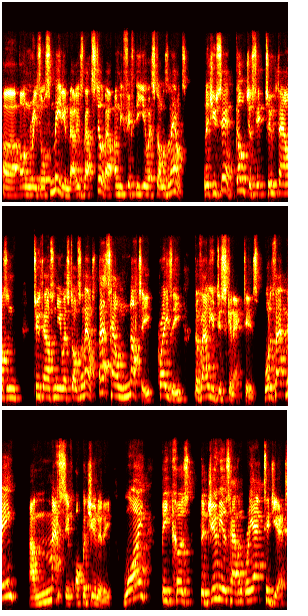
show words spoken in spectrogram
uh, on resource median value is about still about only 50 US dollars an ounce. And as you said, gold just hit 2,000 2000 US dollars an ounce. That's how nutty, crazy the value disconnect is. What does that mean? A massive opportunity. Why? Because the juniors haven't reacted yet.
